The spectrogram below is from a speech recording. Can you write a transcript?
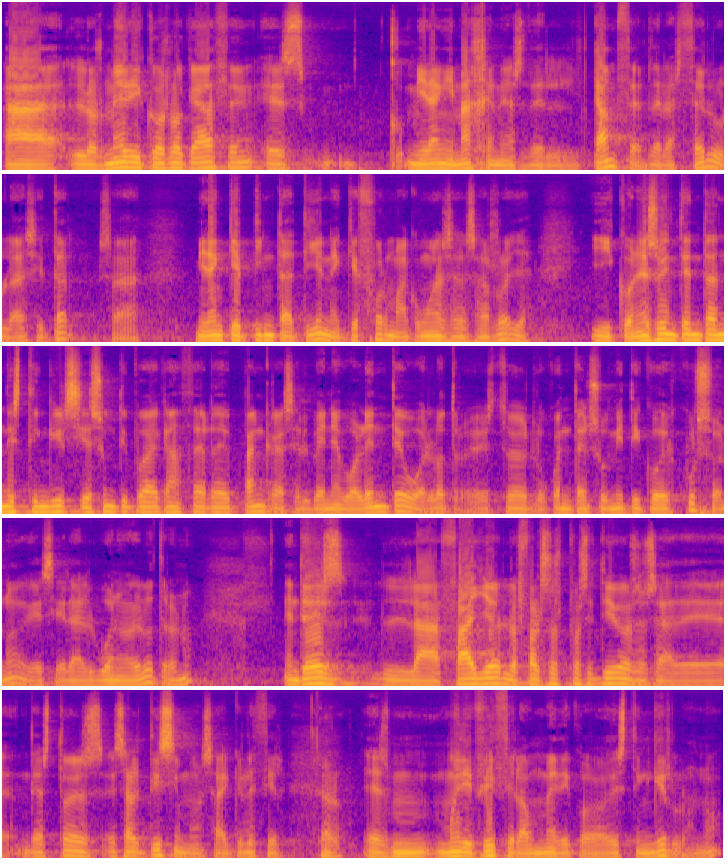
A los médicos lo que hacen es miran imágenes del cáncer, de las células y tal. O sea, miran qué pinta tiene, qué forma, cómo se desarrolla. Y con eso intentan distinguir si es un tipo de cáncer de páncreas, el benevolente o el otro. Esto lo cuenta en su mítico discurso, ¿no? Que si era el bueno o el otro, ¿no? Entonces, la los falsos positivos, o sea, de, de esto es, es, altísimo. O sea, quiero decir, Claro. es muy difícil a un médico distinguirlo, ¿no?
